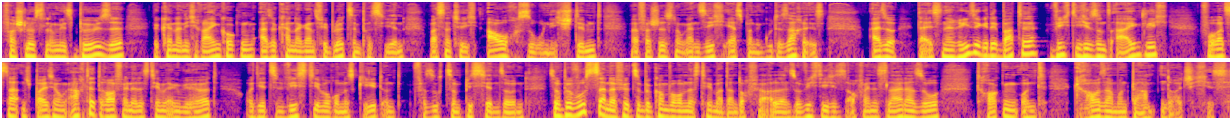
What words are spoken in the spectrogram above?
Verschlüsselung ist böse, wir können da nicht reingucken, also kann da ganz viel Blödsinn passieren, was natürlich auch so nicht stimmt, weil Verschlüsselung an sich erstmal eine gute Sache ist. Also da ist eine riesige Debatte. Wichtig ist uns eigentlich, Vorratsdatenspeicherung, achtet drauf, wenn ihr das Thema irgendwie hört und jetzt wisst ihr, worum es geht und versucht so ein bisschen so ein so ein Bewusstsein dafür zu bekommen, warum das Thema dann doch für alle so wichtig ist, auch wenn es leider so trocken und grausam und beamtendeutschig ist.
